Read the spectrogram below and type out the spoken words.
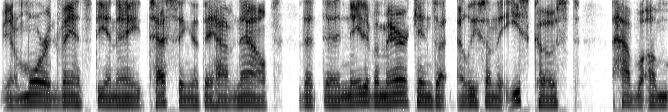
you know, more advanced DNA testing that they have now, that the Native Americans, at least on the East Coast, have a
